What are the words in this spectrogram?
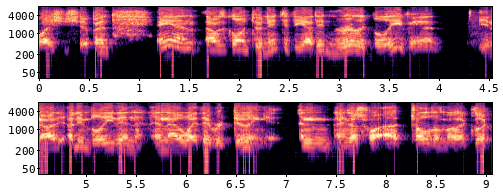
relationship. And and I was going to an entity I didn't really believe in. You know, I, I didn't believe in in the way they were doing it, and and that's why I told them, I'm like, look,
